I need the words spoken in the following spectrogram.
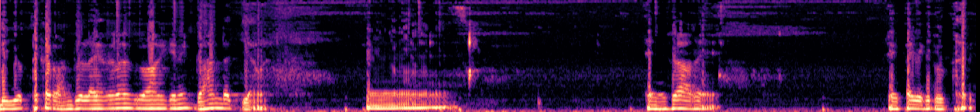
දෙයියොත් එක රන් වෙලා ඉඳලා ස්වාමි කෙනෙක් ගහන්නත් ගියා. ඒ නිසා මේ ඒකයි ඒකට උත්තරේ.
